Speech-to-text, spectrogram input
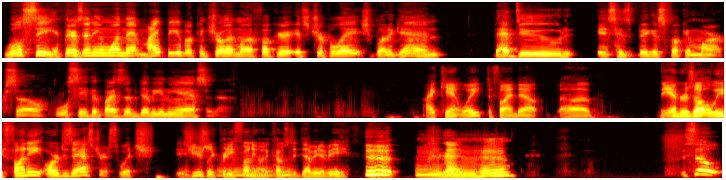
We'll see if there's anyone that might be able to control that motherfucker. It's Triple H, but again, that dude is his biggest fucking mark. So we'll see if it bites WWE in the ass or not. I can't wait to find out. Uh, the end result will be funny or disastrous, which is usually pretty funny when it comes to WWE. Mhm. so,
